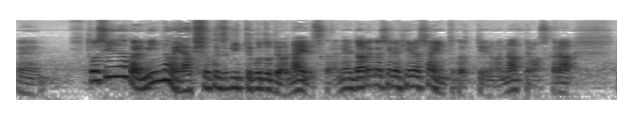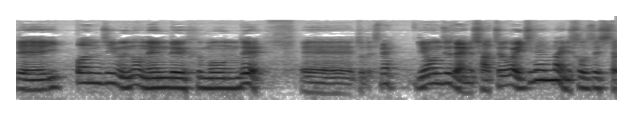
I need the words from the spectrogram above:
えー年上だからみんなが役職好きってことではないですからね。誰かしら平社員とかっていうのはなってますから。で、一般事務の年齢不問で、えー、とですね、40代の社長が1年前に創設した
